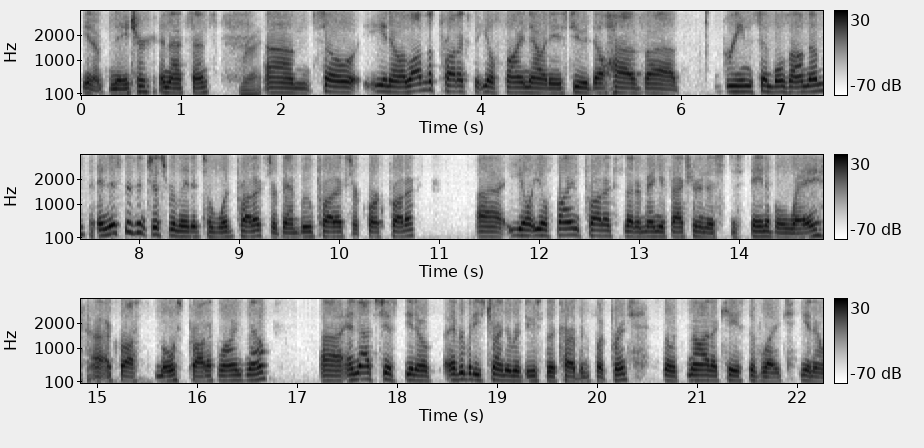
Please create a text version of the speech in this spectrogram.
you know nature in that sense. Right. Um, so you know a lot of the products that you'll find nowadays too, they'll have uh, green symbols on them, and this isn't just related to wood products or bamboo products or cork products. Uh, you'll you'll find products that are manufactured in a sustainable way uh, across most product lines now. Uh, and that's just, you know, everybody's trying to reduce their carbon footprint. So it's not a case of like, you know,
